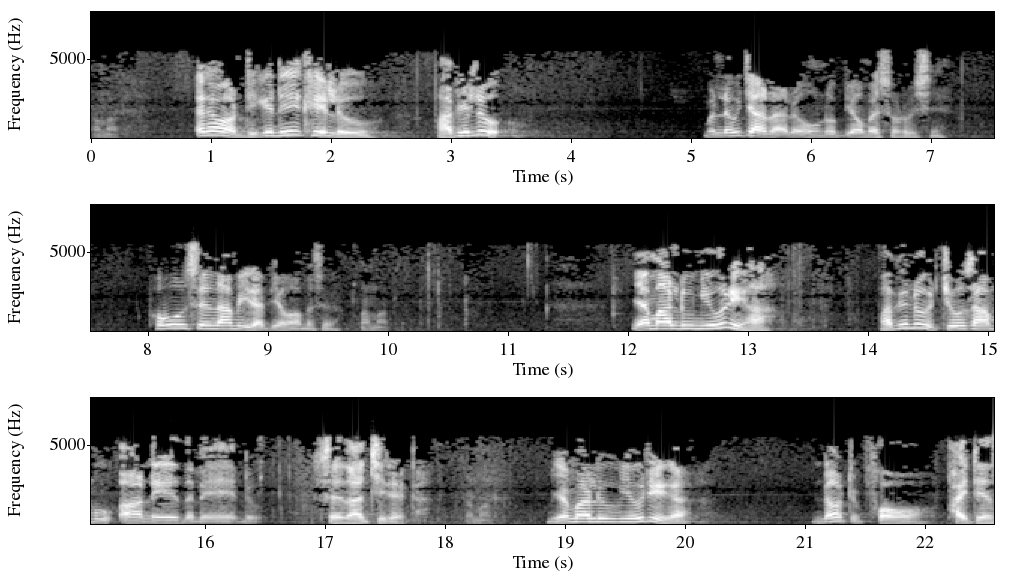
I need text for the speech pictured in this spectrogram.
မှန်ပါဗျာအဲ့တော့ဒီကနေ့ခေတ်လို့ဘာဖြစ်လို့မလုံးကြတာတော့လို့ပြောမယ်ဆိုလို့ရှိရင်ဘုံဘုံစဉ်းစားမိတာပြောရမှာဆိုမှန်ပါဗျာမြန်မာလူမျိုးတွေဟာဘာဖြစ်လို့စ조사မှုအားနည်းသလဲလို့စဉ်းစားကြည့်တဲ့အခါမှန်ပါမြန်မာလူမျိုးတွေက not for fighting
